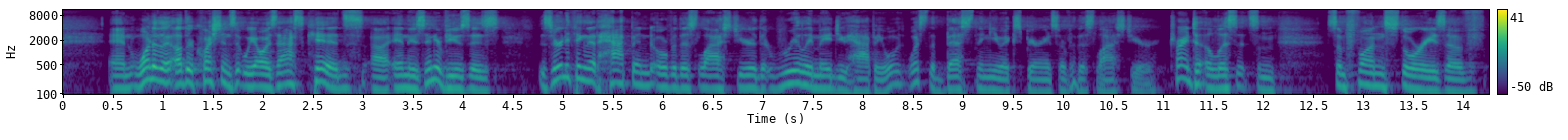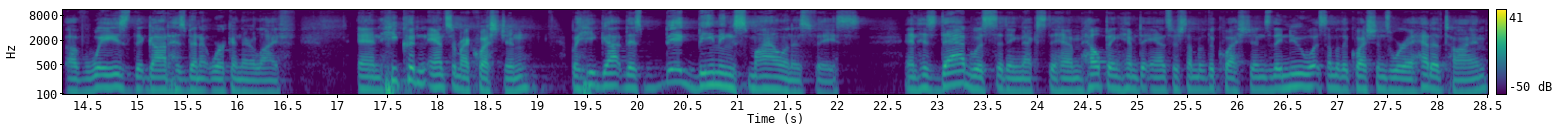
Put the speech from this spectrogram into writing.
And one of the other questions that we always ask kids uh, in these interviews is is there anything that happened over this last year that really made you happy? What's the best thing you experienced over this last year? Trying to elicit some, some fun stories of, of ways that God has been at work in their life. And he couldn't answer my question, but he got this big beaming smile on his face. And his dad was sitting next to him, helping him to answer some of the questions. They knew what some of the questions were ahead of time.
